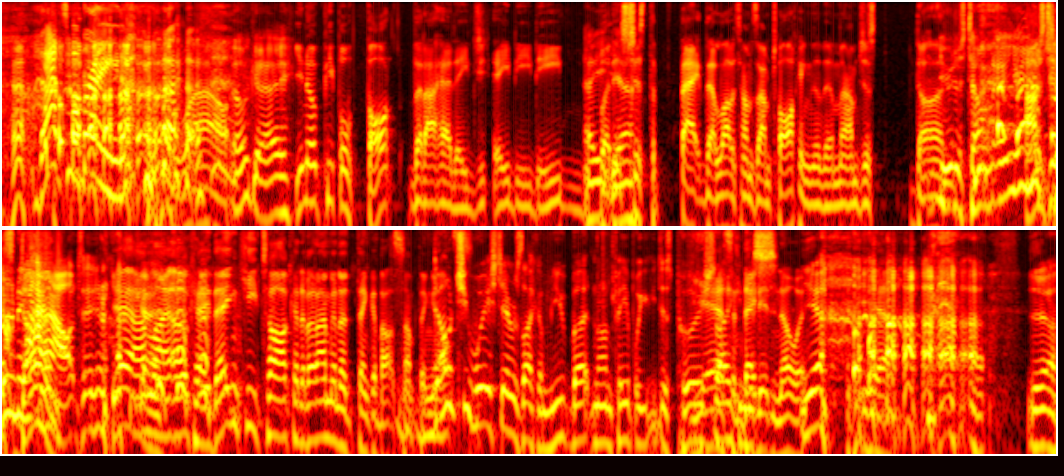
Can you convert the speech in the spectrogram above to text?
That's my brain. wow. Okay. You know, people thought that I had AG- ADD, Uh, but yeah. it's just the fact that a lot of times I'm talking to them, I'm just done. You're just telling- me you're I'm just tuning out. Yeah, I'm like, okay, they can keep talking, but I'm going to think about something else. Don't you wish there was like a mute button on people you could just push? Yes, like, and they just- didn't know it. Yeah. yeah. Yeah.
